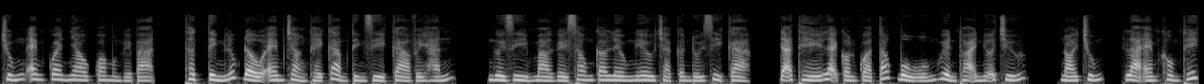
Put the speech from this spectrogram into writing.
Chúng em quen nhau qua một người bạn. Thật tình lúc đầu em chẳng thấy cảm tình gì cả với hắn người gì mà gầy xong cao lêu nghêu chả cân đối gì cả, đã thế lại còn quả tóc bổ uống huyền thoại nữa chứ? Nói chúng là em không thích.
